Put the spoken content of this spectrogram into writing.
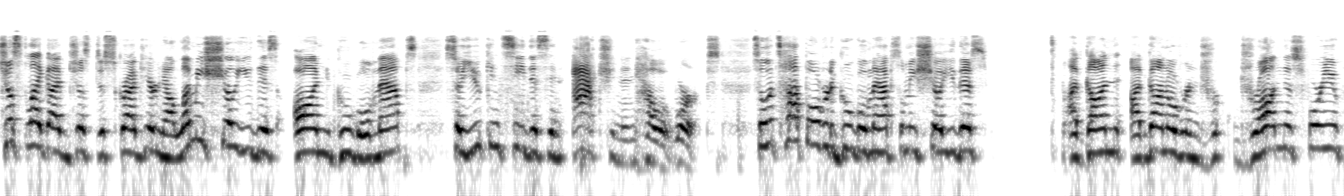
just like I've just described here. Now let me show you this on Google Maps so you can see this in action and how it works. So let's hop over to Google Maps. Let me show you this. I've gone I've gone over and dr drawn this for you,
